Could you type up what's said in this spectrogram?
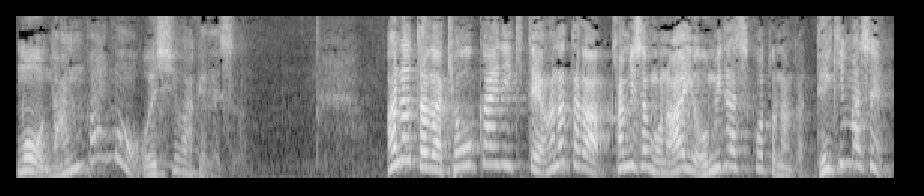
もう何倍も美味しいわけです。あなたが教会に来て、あなたが神様の愛を生み出すことなんかできません。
